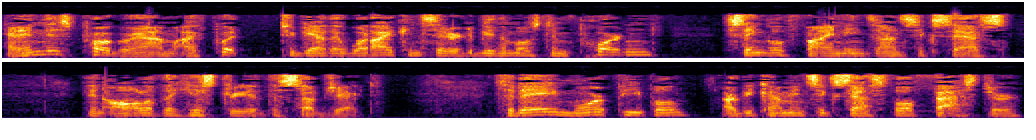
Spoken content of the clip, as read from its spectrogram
And in this program, I've put together what I consider to be the most important single findings on success in all of the history of the subject. Today, more people are becoming successful faster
